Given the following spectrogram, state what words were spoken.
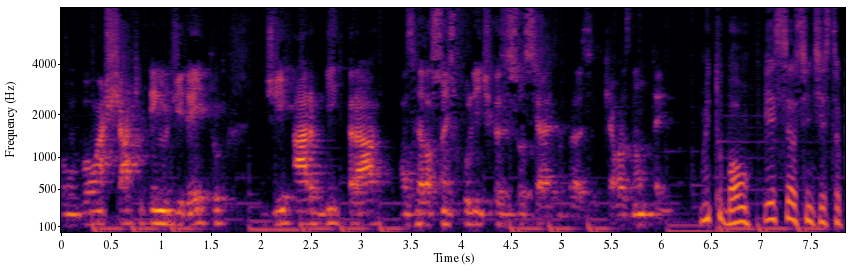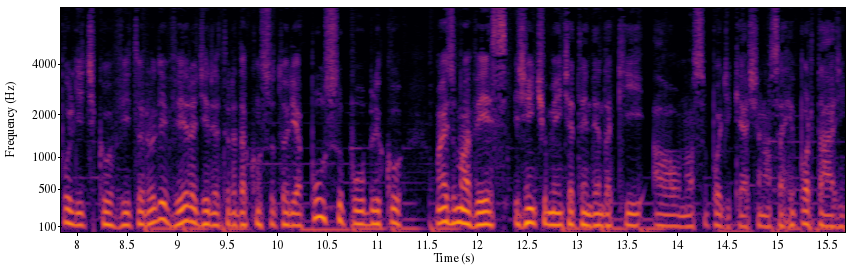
vão, achar que tem o direito de arbitrar as relações políticas e sociais no Brasil, que elas não têm. Muito bom. Esse é o cientista político Vitor Oliveira, diretor da consultoria Pulso Público, mais uma vez gentilmente atendendo aqui ao nosso podcast, a nossa reportagem.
